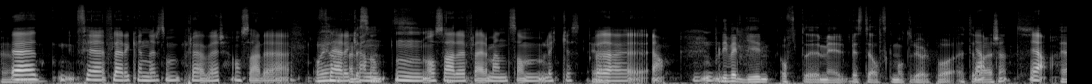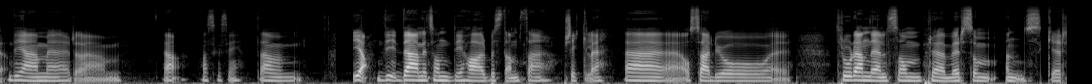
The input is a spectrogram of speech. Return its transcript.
Um, Eh, flere kvinner som prøver, og så er det oh, ja, flere er kvinner mm, Og så er det flere menn som lykkes. Ja. Uh, ja. For de velger ofte mer bestialske måter å gjøre det på, etter Ja. hva jeg har skjønt. ja. Ja. De er mer um, Ja, hva skal jeg si det er, Ja, de, det er litt sånn de har bestemt seg skikkelig. Eh, og så er det jo eh, Jeg tror det er en del som prøver, som ønsker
